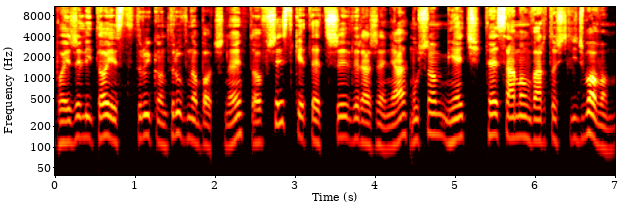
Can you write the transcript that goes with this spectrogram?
bo jeżeli to jest trójkąt równoboczny, to wszystkie te trzy wyrażenia muszą mieć tę samą wartość liczbową.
